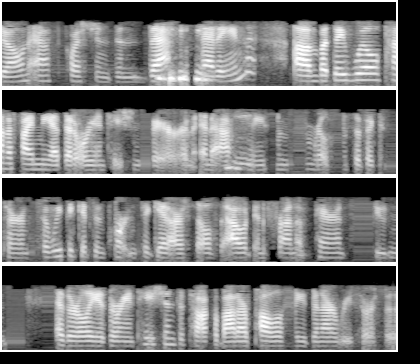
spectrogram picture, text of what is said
don't ask questions in that setting, um, but they will kind of find me at that orientation fair and, and ask mm-hmm. me some, some real specific concerns. So we think it's important to get ourselves out in front of parents, students, as early as orientation to talk about our policies and our resources.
